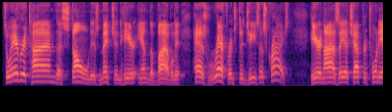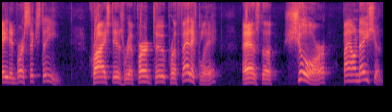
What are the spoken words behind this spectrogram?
So every time the stone is mentioned here in the Bible, it has reference to Jesus Christ. Here in Isaiah chapter 28 and verse 16, Christ is referred to prophetically as the sure foundation,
